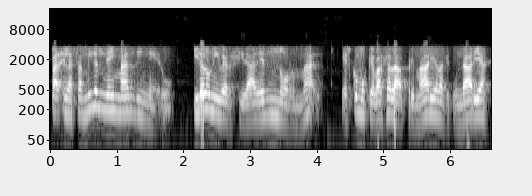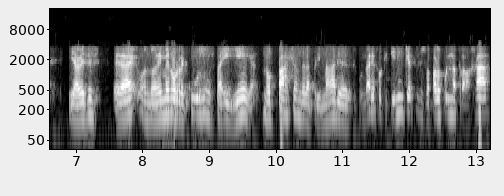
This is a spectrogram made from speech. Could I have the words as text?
Para, en las familias donde hay más dinero, ir a la universidad es normal. Es como que vas a la primaria, a la secundaria, y a veces cuando hay menos recursos hasta ahí llegan, no pasan de la primaria, de la secundaria, porque tienen que, sus papás los ponen a trabajar,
